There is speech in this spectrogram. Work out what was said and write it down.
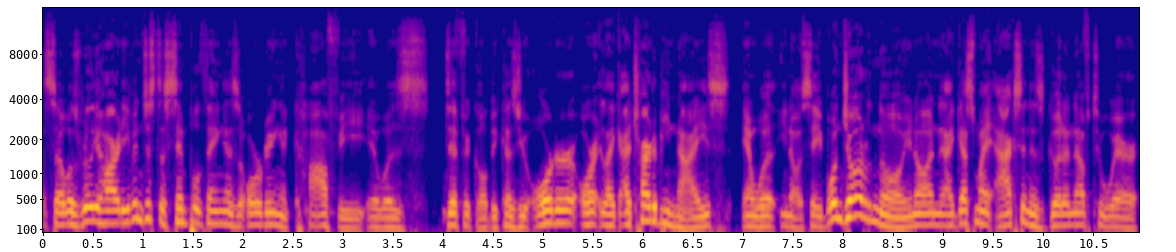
so it was really hard. Even just a simple thing as ordering a coffee, it was difficult because you order or like I try to be nice and will you know say buongiorno, you know, and I guess my accent is good enough to where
